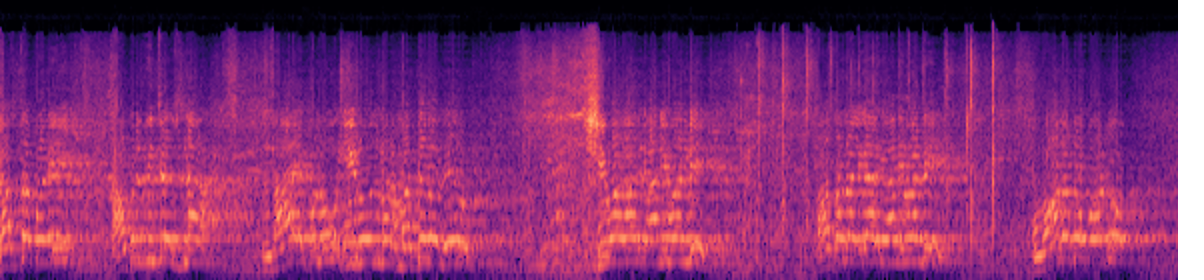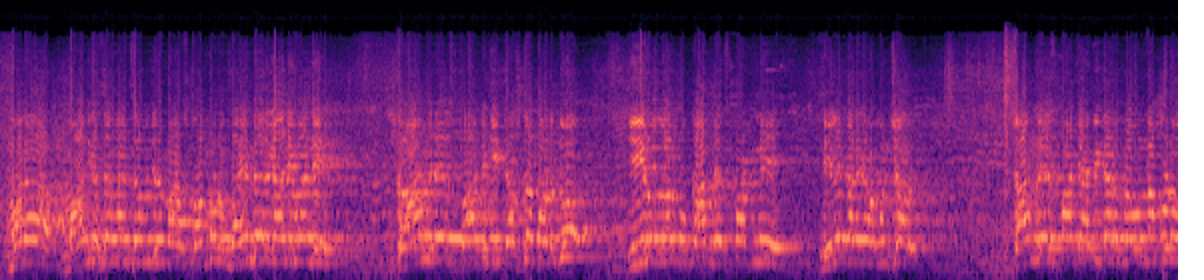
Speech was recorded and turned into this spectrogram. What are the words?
కష్టపడి అభివృద్ధి చేసిన నాయకులు ఈరోజు మన మధ్యలో లేరు. శివ గారు కానివ్వండి అసద్ అలీ గారు కానివ్వండి వాళ్ళతో పాటు మన మాదిక సంఘానికి సంబంధించిన మా తమ్ముడు మహేందర్ కానివ్వండి కాంగ్రెస్ పార్టీకి కష్టపడుతూ ఈ రోజు వరకు కాంగ్రెస్ పార్టీని నిలకడగా ఉంచారు. కాంగ్రెస్ పార్టీ అధికారంలో ఉన్నప్పుడు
